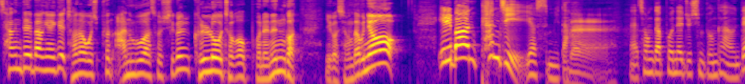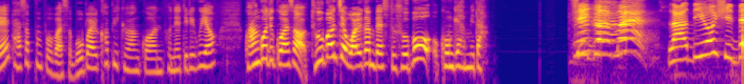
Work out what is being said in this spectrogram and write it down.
상대방에게 전하고 싶은 안부와 소식을 글로 적어 보내는 것. 이것 정답은요? 1번 편지였습니다. 네. 네, 정답 보내주신 분 가운데 다섯 분 뽑아서 모바일 커피 교환권 보내드리고요. 광고 듣고 와서 두 번째 월간 베스트 후보 공개합니다. 지금은 라디오 시대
